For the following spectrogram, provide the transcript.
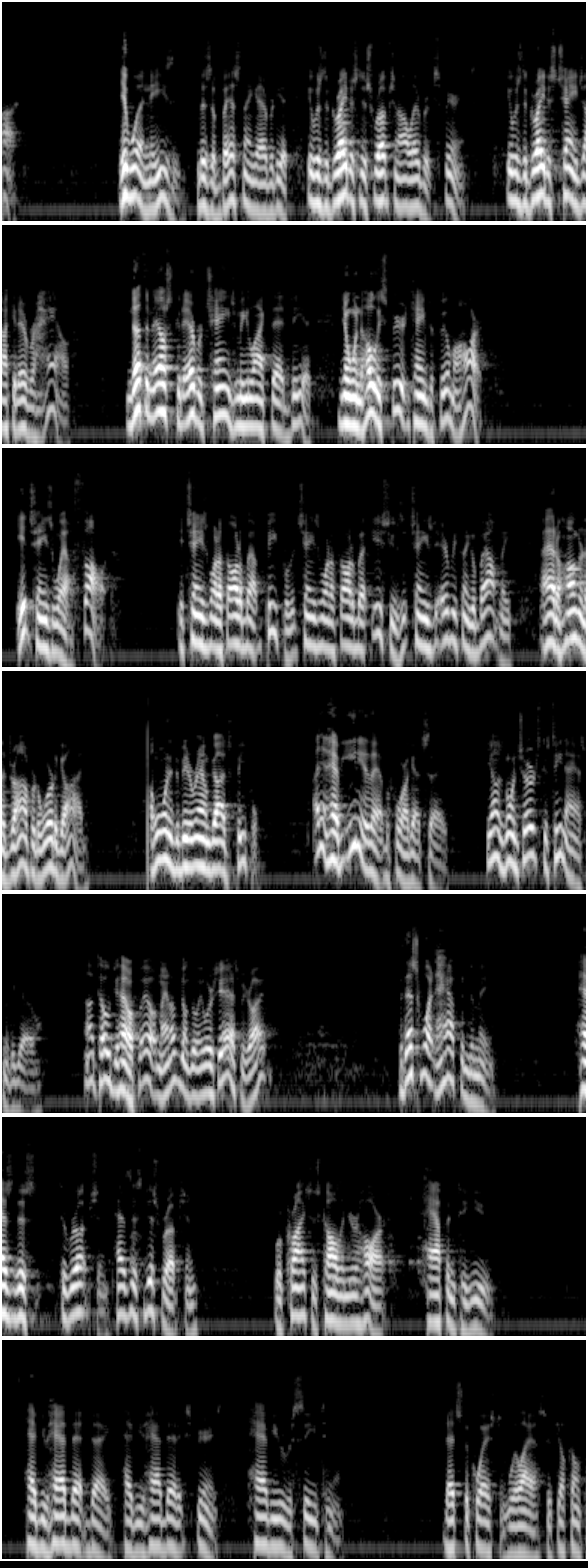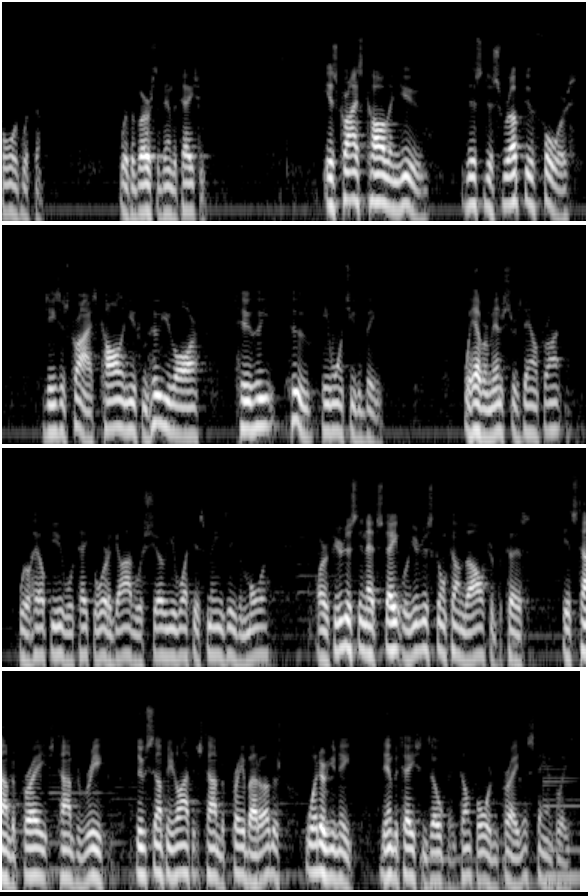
It wasn't easy, but it's the best thing I ever did. It was the greatest disruption I'll ever experience. It was the greatest change I could ever have. Nothing else could ever change me like that did. You know, when the Holy Spirit came to fill my heart, it changed the way I thought. It changed what I thought about people. It changed what I thought about issues. It changed everything about me. I had a hunger and a drive for the Word of God. I wanted to be around God's people. I didn't have any of that before I got saved. You know, I was going to church because Tina asked me to go. I told you how I felt, man. I was going to go anywhere she asked me, right? But that's what happened to me. Has this disruption, has this disruption where Christ is calling your heart happened to you? Have you had that day? Have you had that experience? Have you received Him? That's the question we'll ask if y'all come forward with the, with a verse of invitation. Is Christ calling you, this disruptive force, Jesus Christ, calling you from who you are to who, who He wants you to be? We have our ministers down front. We'll help you. We'll take the Word of God. We'll show you what this means even more. Or if you're just in that state where you're just going to come to the altar because it's time to pray, it's time to re- do something in your life, it's time to pray about others, whatever you need, the invitation's open. Come forward and pray. Let's stand, please.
